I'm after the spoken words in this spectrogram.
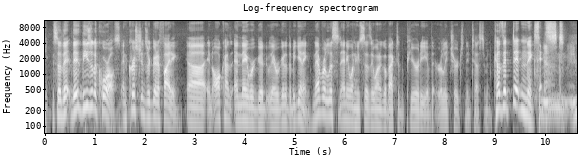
so th th these are the quarrels, and Christians are good at fighting uh, in all kinds. And they were good. They were good at the beginning. Never listen to anyone who says they want to go back to the purity of the early church New Testament, because it didn't exist. It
